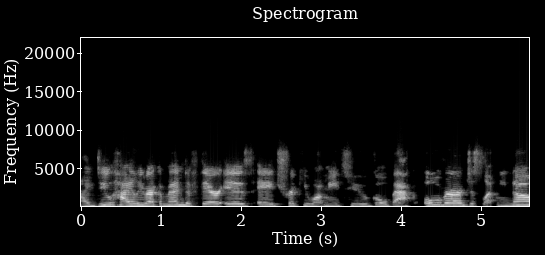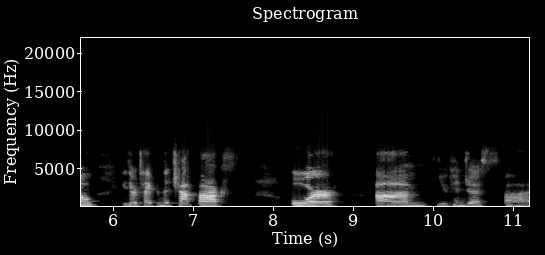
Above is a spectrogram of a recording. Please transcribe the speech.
I do highly recommend if there is a trick you want me to go back over, just let me know. Either type in the chat box or um, you can just, uh,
